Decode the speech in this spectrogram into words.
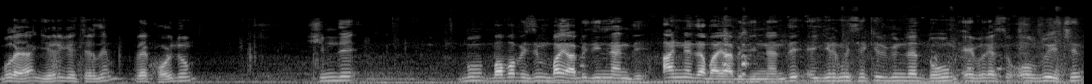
buraya geri getirdim ve koydum. Şimdi bu baba bizim bayağı bir dinlendi. Anne de bayağı bir dinlendi. E, 28 günde doğum evresi olduğu için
